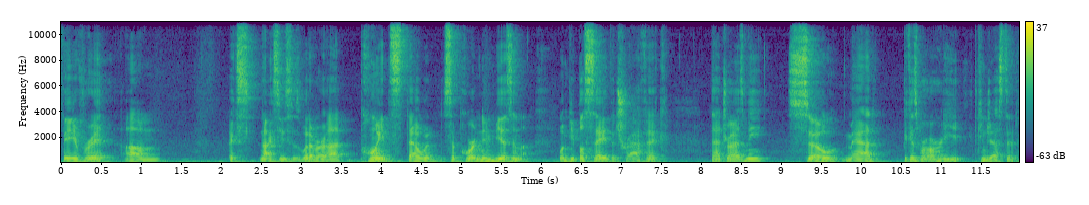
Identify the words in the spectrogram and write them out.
favorite, um, ex- not excuses, whatever, uh, points that would support NIMBYism when people say the traffic, that drives me so mad because we're already congested.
